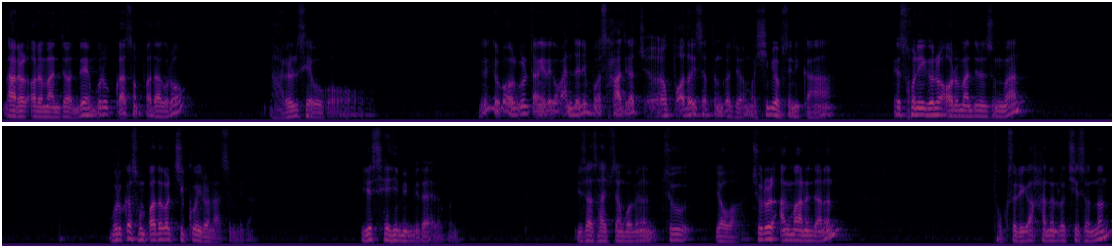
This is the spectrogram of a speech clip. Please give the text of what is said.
나를 어루만져 내 무릎과 손바닥으로 나를 세우고 그러니까 결국 얼굴 땅에 대고 완전히 뭐 사지가 쭉 뻗어 있었던 거죠. 뭐 힘이 없으니까. 손이 그를 어루만지는 순간 무릎과 손바닥을 짚고 일어났습니다. 이게 새 힘입니다, 여러분. 이사야 40장 보면은 주 여호와 주를 앙망하는 자는 독수리가 하늘로 치솟는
